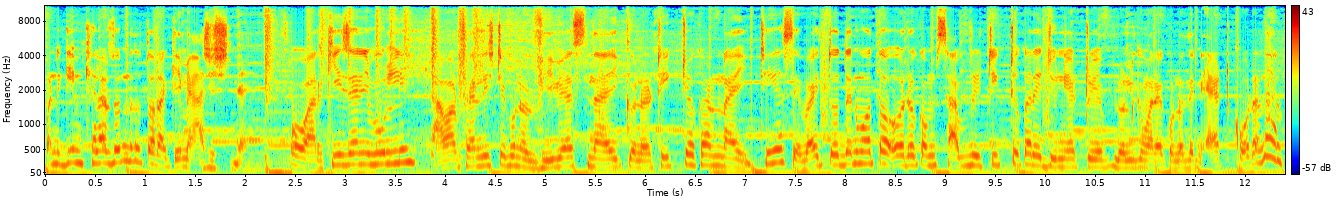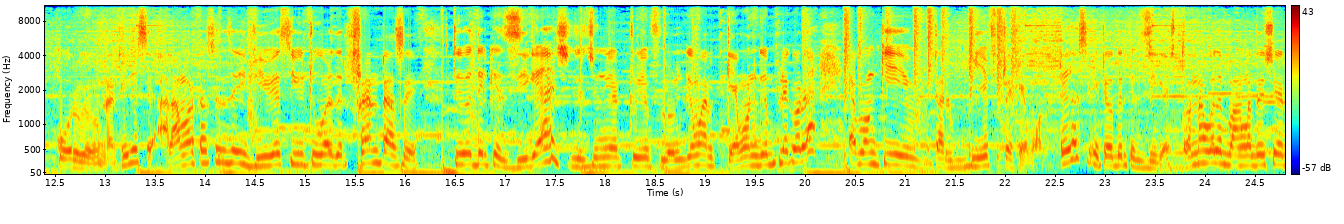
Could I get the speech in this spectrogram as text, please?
মানে গেম খেলার জন্য তো তোরা গেমে আসিস না ও, আর কি জানি বললি? আমার ফ্যান লিস্টে কোনো ভিভিয়াস নাই, কোনো টিকটকার নাই, ঠিক আছে? ভাই, তোদের মতো ওরকম সাবরি টিকটকারে জুনিয়র টুয়েলভ লোল গেমারে কোনোদিন অ্যাড করে না আর করবেও না, ঠিক আছে? আর আমার কাছে যে ভিভিয়াস ইউটিউবারদের ফ্রেন্ড আছে, তুই ওদেরকে জিজ্ঞাস যে জুনিয়র টুয়েলভ লোল গেমার কেমন গেম প্লে করে এবং কি তার বিএফটা কেমন, ঠিক আছে? এটা ওদেরকে জিজ্ঞাস। তোর না বলে বাংলাদেশের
